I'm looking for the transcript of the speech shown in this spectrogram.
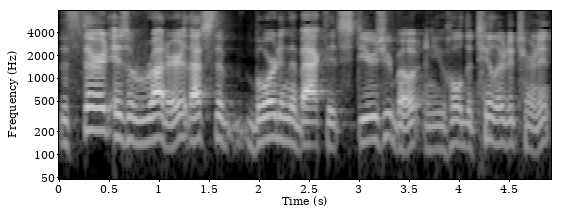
The third is a rudder. That's the board in the back that steers your boat, and you hold the tiller to turn it.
